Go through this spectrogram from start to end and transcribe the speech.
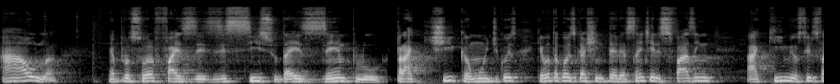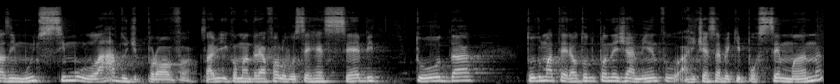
a aula. A professora faz exercício, dá exemplo, pratica um monte de coisa. Que é outra coisa que eu achei interessante, eles fazem aqui, meus filhos fazem muito simulado de prova, sabe? E como a Andrea falou, você recebe toda todo o material, todo o planejamento, a gente recebe aqui por semana,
